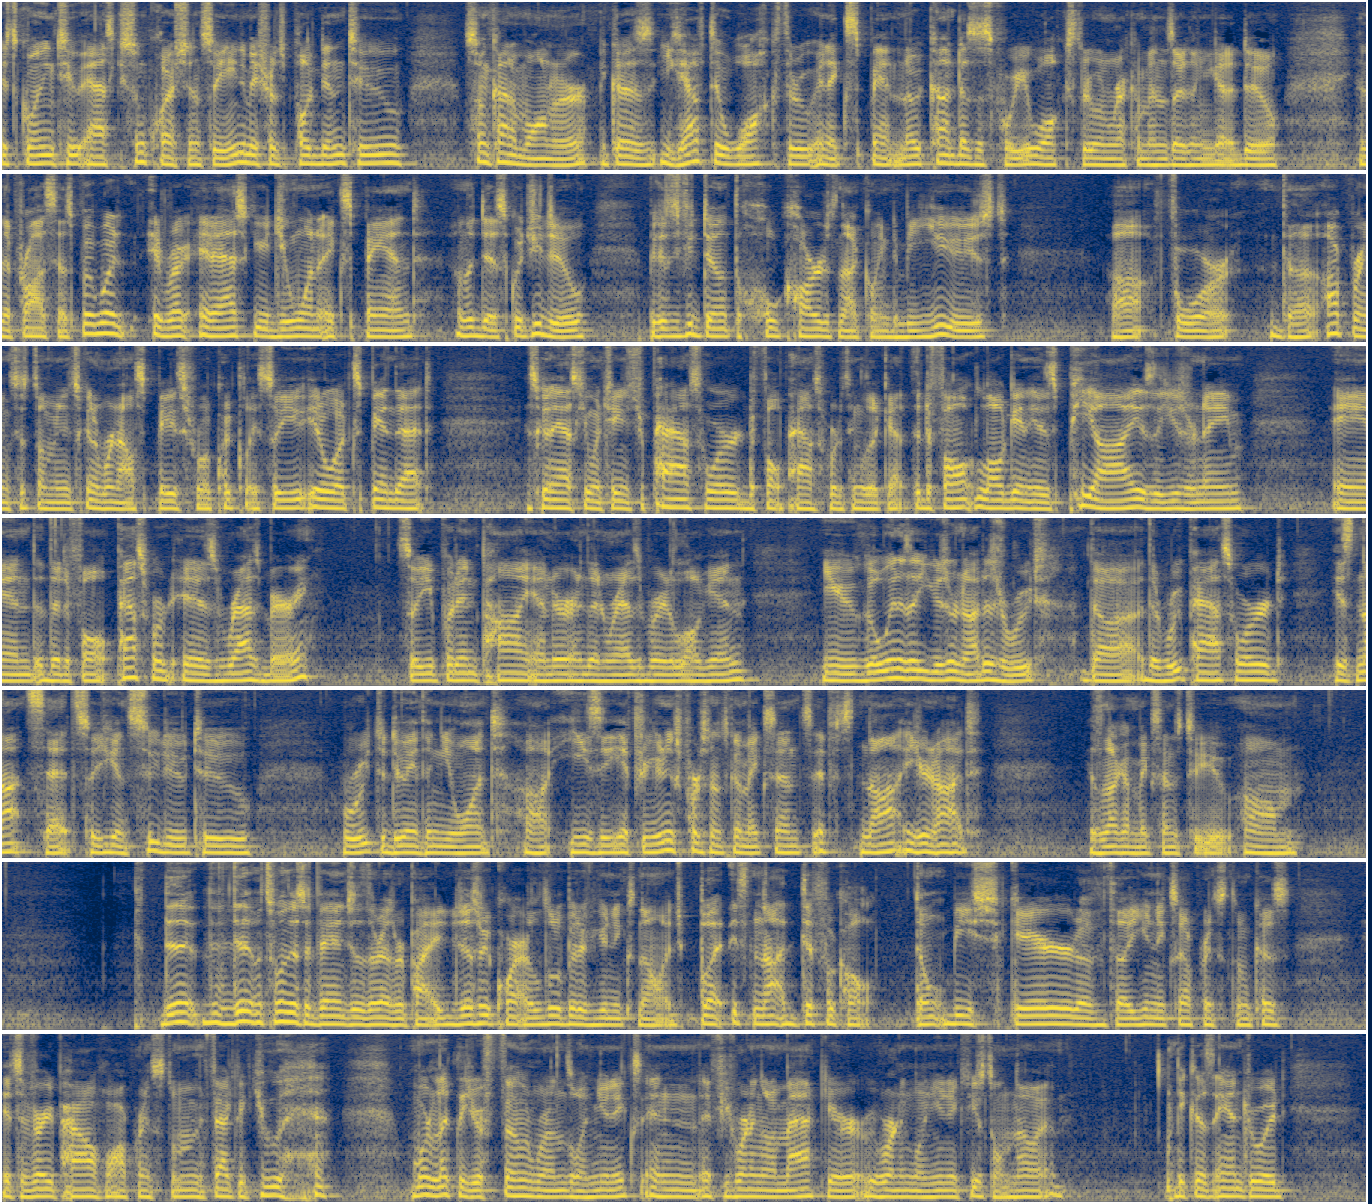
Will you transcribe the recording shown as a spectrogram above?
it's going to ask you some questions. So you need to make sure it's plugged into some kind of monitor because you have to walk through and expand. No, it kind of does this for you, walks through and recommends everything you got to do in the process. But what it, it asks you, do you want to expand on the disk, which you do, because if you don't, the whole card is not going to be used uh, for the operating system and it's going to run out of space real quickly. So you, it'll expand that. It's going to ask you want to change your password, default password, things like that. The default login is PI is the username, and the default password is Raspberry. So you put in Pi, enter, and then Raspberry to log in. You go in as a user, not as root. The, the root password is not set, so you can sudo to root to do anything you want. Uh, easy. If you're a Unix person, it's going to make sense. If it's not, you're not. It's not going to make sense to you. Um, the, the, it's one of the disadvantages of the Raspberry Pi. It does require a little bit of Unix knowledge, but it's not difficult. Don't be scared of the Unix operating system because it's a very powerful operating system. In fact, if you more likely your phone runs on Unix, and if you're running on a Mac, you're running on Unix. You just don't know it because Android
